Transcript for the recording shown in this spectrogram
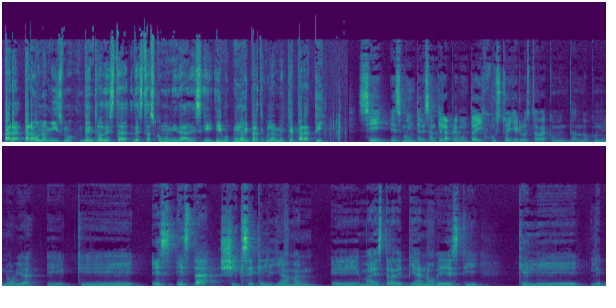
para, uno mismo dentro de, esta, de estas comunidades y, muy particularmente para ti? Sí, es muy interesante la pregunta y justo ayer lo estaba comentando con mi novia, eh, que es esta Shikse que le llaman eh, maestra de piano de Esti, que le, le,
